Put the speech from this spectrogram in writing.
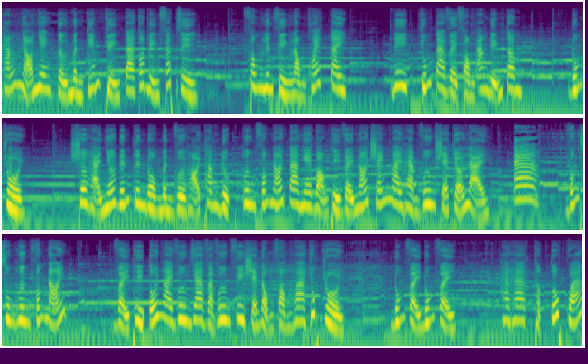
Hắn nhỏ nhen tự mình kiếm chuyện ta có biện pháp gì? Phong Linh phiền lòng khoát tay. Đi, chúng ta về phòng ăn điểm tâm. Đúng rồi. Sơ hạ nhớ đến tin đồn mình vừa hỏi thăm được. Hưng phấn nói, ta nghe bọn thị vệ nói sáng mai Hàm Vương sẽ trở lại. A! Vấn Xuân Hưng phấn nói. Vậy thì tối mai Vương Gia và Vương Phi sẽ động phòng hoa chút rồi. Đúng vậy đúng vậy. Ha ha, thật tốt quá.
